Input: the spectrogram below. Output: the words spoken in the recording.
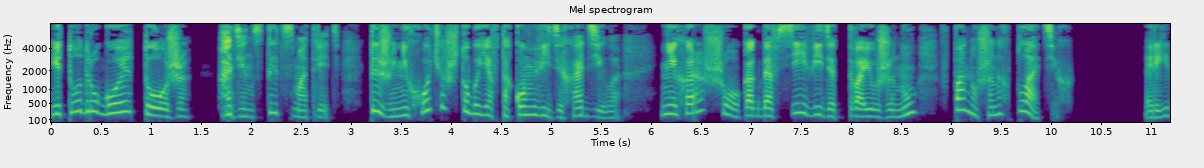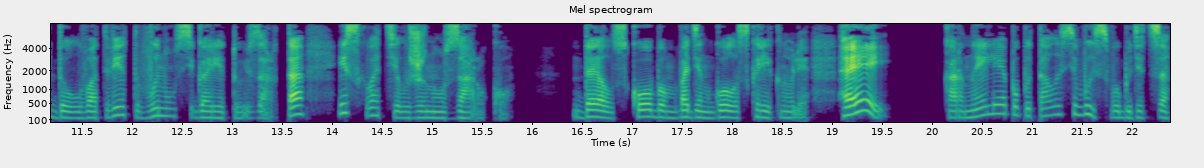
и то другое тоже. Один стыд смотреть. Ты же не хочешь, чтобы я в таком виде ходила? Нехорошо, когда все видят твою жену в поношенных платьях. Ридл в ответ вынул сигарету изо рта и схватил жену за руку. Дел с Кобом в один голос крикнули «Эй!». Корнелия попыталась высвободиться,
